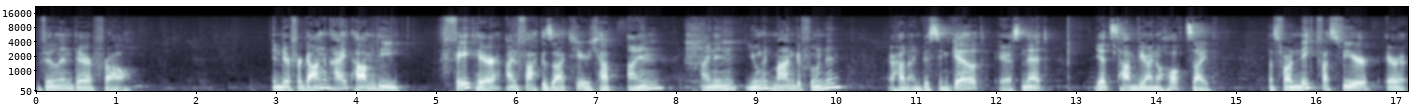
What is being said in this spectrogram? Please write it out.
Willen der Frau, in der Vergangenheit haben die Väter einfach gesagt, hier, ich habe einen, einen jungen Mann gefunden, er hat ein bisschen Geld, er ist nett, jetzt haben wir eine Hochzeit. Das war nicht, was wir er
